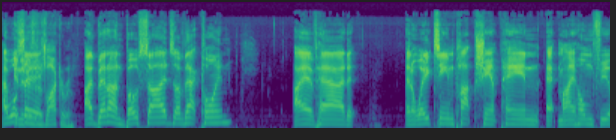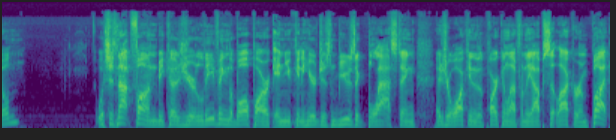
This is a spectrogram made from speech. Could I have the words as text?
I will in the say visitors' locker room. I've been on both sides of that coin. I have had an away team pop champagne at my home field, which is not fun because you're leaving the ballpark and you can hear just music blasting as you're walking to the parking lot from the opposite locker room. But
